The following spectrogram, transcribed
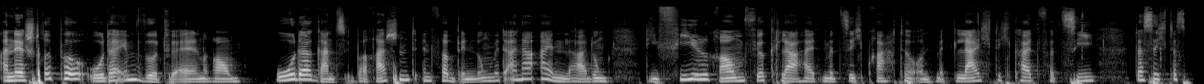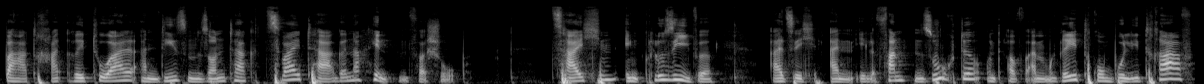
an der Strippe oder im virtuellen Raum oder ganz überraschend in Verbindung mit einer Einladung, die viel Raum für Klarheit mit sich brachte und mit Leichtigkeit verzieh, dass sich das Badritual an diesem Sonntag zwei Tage nach hinten verschob. Zeichen inklusive – als ich einen Elefanten suchte und auf einem Retro-Bulli traf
